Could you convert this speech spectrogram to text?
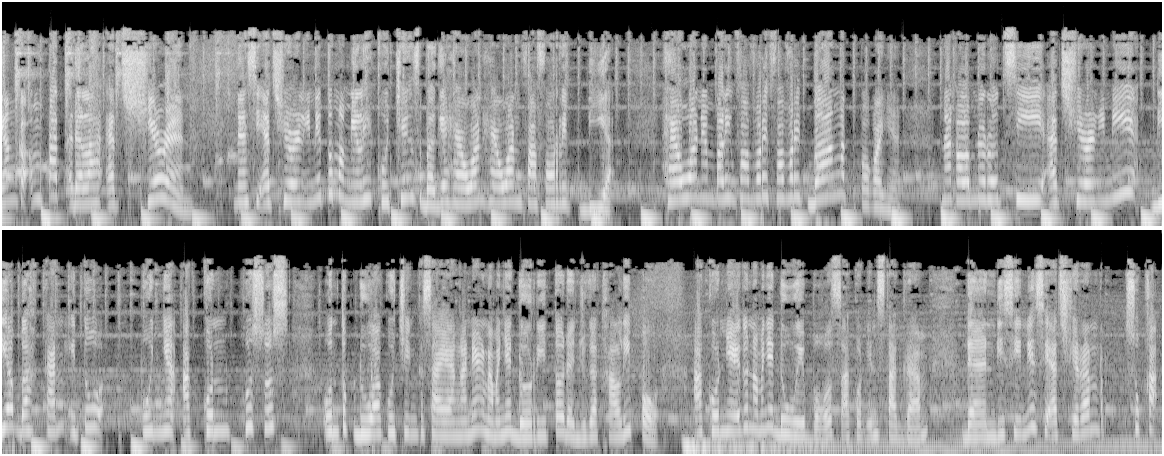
Yang keempat adalah Ed Sheeran. Nah si Ed Sheeran ini tuh memilih kucing sebagai hewan-hewan favorit dia. Hewan yang paling favorit-favorit banget pokoknya. Nah kalau menurut si Ed Sheeran ini dia bahkan itu punya akun khusus untuk dua kucing kesayangannya yang namanya Dorito dan juga Calipo. Akunnya itu namanya The Wibbles, akun Instagram. Dan di sini si Ed Sheeran suka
